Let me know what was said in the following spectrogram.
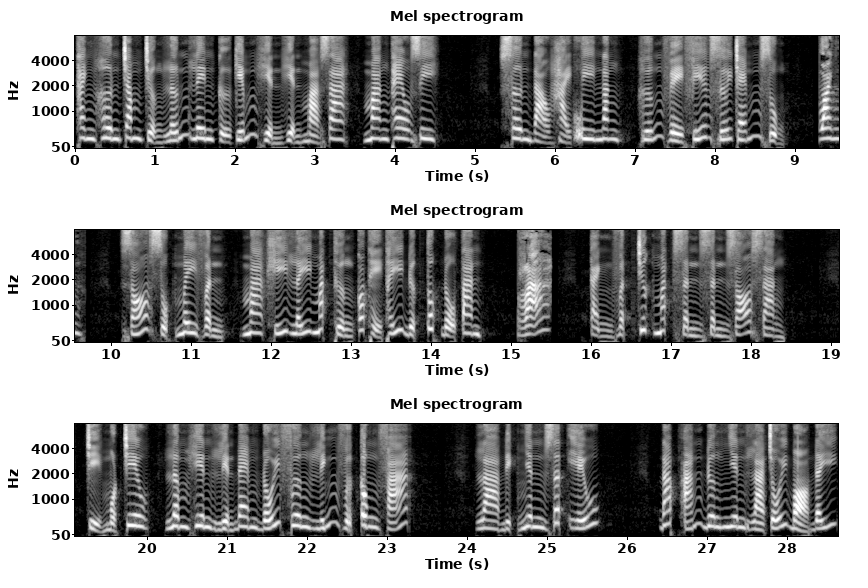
Thanh hơn trăm trượng lớn lên cử kiếm hiện hiện mà ra, mang theo di. Sơn đảo hải uy năng, hướng về phía dưới chém dụng. Oanh! Gió rụt mây vần, ma khí lấy mắt thường có thể thấy được tốc độ tan. Rã! Cảnh vật trước mắt dần dần rõ ràng. Chỉ một chiêu, Lâm Hiên liền đem đối phương lính vượt công phá. Là địch nhân rất yếu. Đáp án đương nhiên là chối bỏ đấy.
